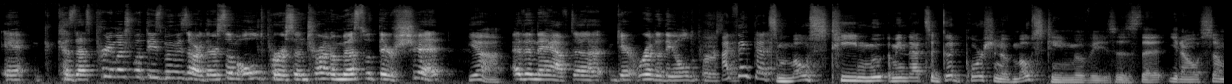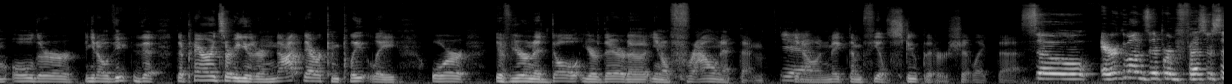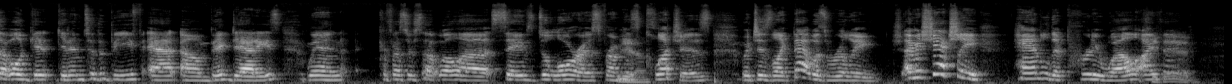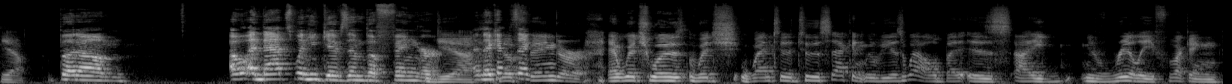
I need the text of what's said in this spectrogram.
Because that's pretty much what these movies are. There's some old person trying to mess with their shit, Yeah. and then they have to get rid of the old person. I think that's most teen. Mo- I mean, that's a good portion of most teen movies. Is that you know some older, you know, the the the parents are either not there completely, or if you're an adult, you're there to you know frown at them, yeah. you know, and make them feel stupid or shit like that. So Eric Von Zipper and Professor Sutwell get get into the beef at um, Big Daddy's when Professor Sutwell uh, saves Dolores from his Yeah. clutches, which is like that was really. I mean, she actually handled it pretty well, I think. did. Yeah. But um. Oh, and that's when he gives him the finger. Yeah, And they kept the saying, finger, and which was which went to to the second movie as well, but is I really fucking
